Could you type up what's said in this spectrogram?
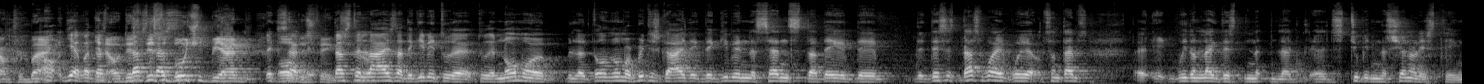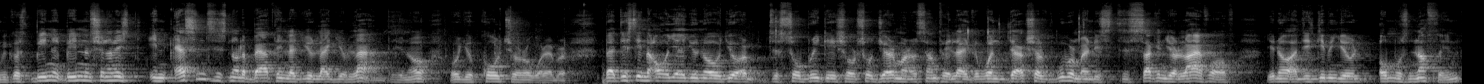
country back. Oh, yeah, but you know this that's- this that's- is bullshit behind all Exactly. these things. That's the know? lies that they give it to the to the normal the normal British guy. They, they give in the sense that they, they they this is that's why we sometimes we don't like this like uh, stupid nationalist thing because being a- being nationalist in essence is not a bad thing like you like your land you know or your culture or whatever but this thing oh yeah you know you're just so British or so German or something like when the actual government is, is sucking your life off you know, and it's giving you almost nothing,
